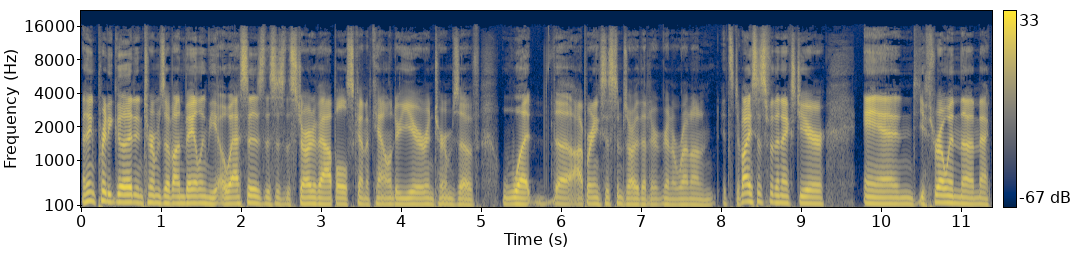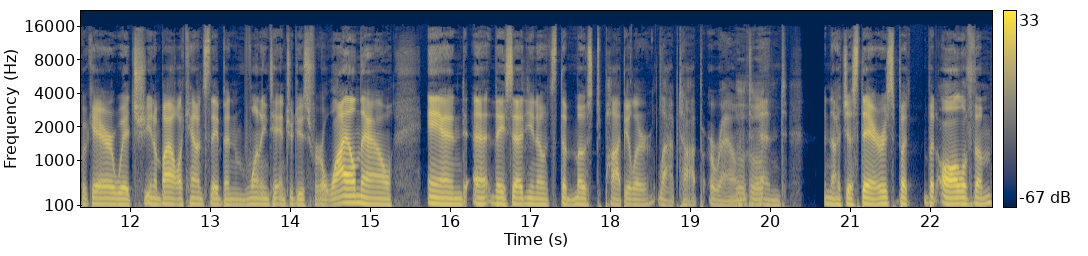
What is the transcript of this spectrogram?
I think pretty good in terms of unveiling the OSs. This is the start of Apple's kind of calendar year in terms of what the operating systems are that are going to run on its devices for the next year and you throw in the MacBook Air, which you know by all accounts they've been wanting to introduce for a while now, and uh, they said you know it's the most popular laptop around, Mhm. and not just theirs, but but all of them,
